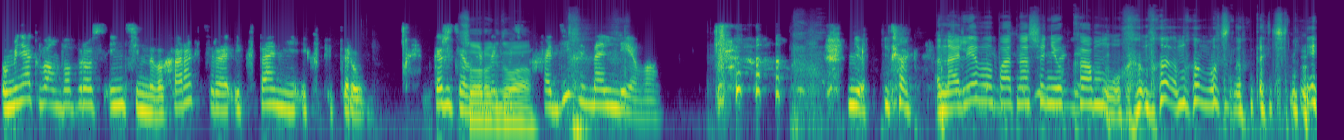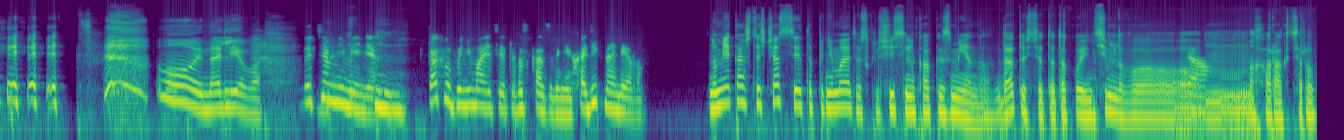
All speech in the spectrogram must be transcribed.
у меня к вам вопрос интимного характера и к Тане, и к Петру. Скажите, 42. а вы ходили налево? Нет, итак. Налево по отношению к кому? Можно уточнить. Ой, налево. Но тем не менее, как вы понимаете это высказывание? Ходить налево? Но мне кажется, сейчас все это понимают исключительно как измена, да, то есть это такой интимного да. характера.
